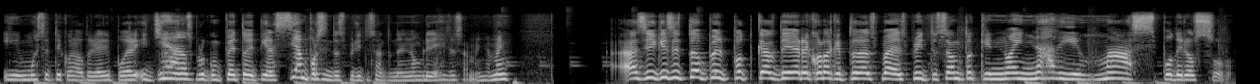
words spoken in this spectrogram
y muéstrate con autoridad y poder y llénanos por completo de ti al 100% Espíritu Santo. En el nombre de Jesús, amén, amén. Así que se tope el podcast de Recuerda que todo es para el Espíritu Santo, que no hay nadie más poderoso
